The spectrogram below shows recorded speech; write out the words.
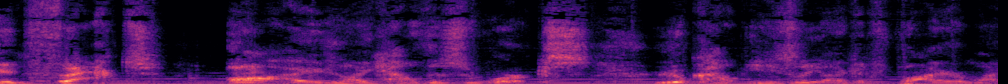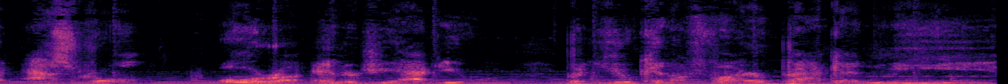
In fact, I like how this works. Look how easily I can fire my astral aura energy at you, but you cannot fire back at me.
